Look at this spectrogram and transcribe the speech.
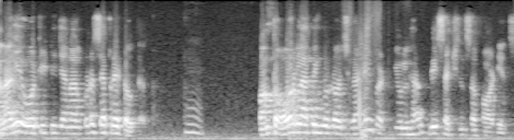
అలాగే ఓటీటీ జనాలు కూడా సెపరేట్ అవుతారు. కొంత ఓవర్లాపింగ్ ఉండవచ్చు కానీ but you will have three sections of audience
